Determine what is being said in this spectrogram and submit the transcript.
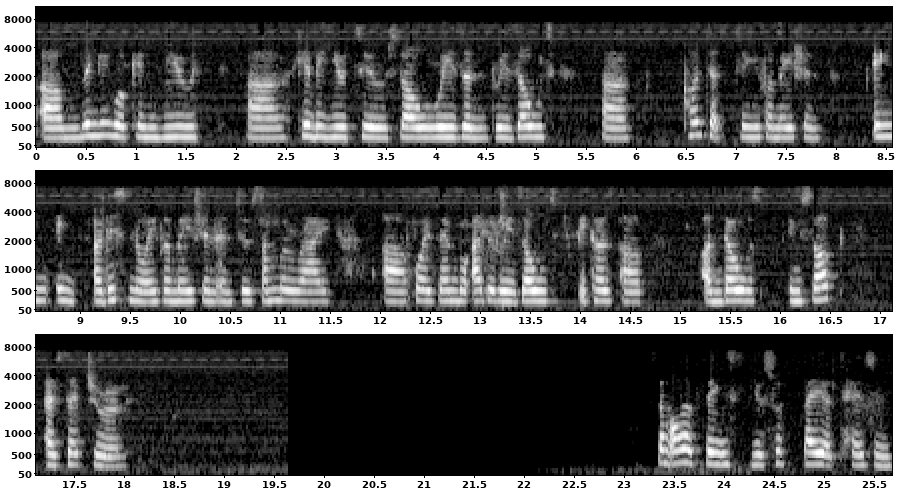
Um, linking work can use uh, can be used to show reason, result, uh, contrasting information, in, in additional information, and to summarize, uh, for example, other results because of on those in shock, etc. Some other things you should pay attention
